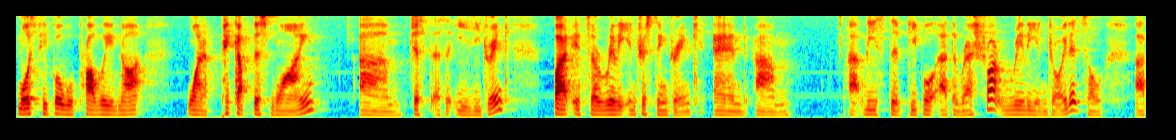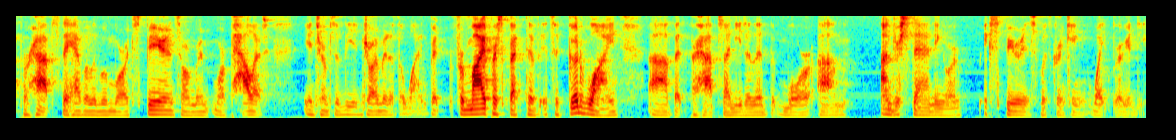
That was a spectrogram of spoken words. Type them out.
most people will probably not wanna pick up this wine um, just as an easy drink, but it's a really interesting drink and um, at least the people at the restaurant really enjoyed it. So uh, perhaps they have a little bit more experience or more palate in terms of the enjoyment of the wine. But from my perspective, it's a good wine, uh, but perhaps I need a little bit more um, understanding or experience with drinking white Burgundy.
